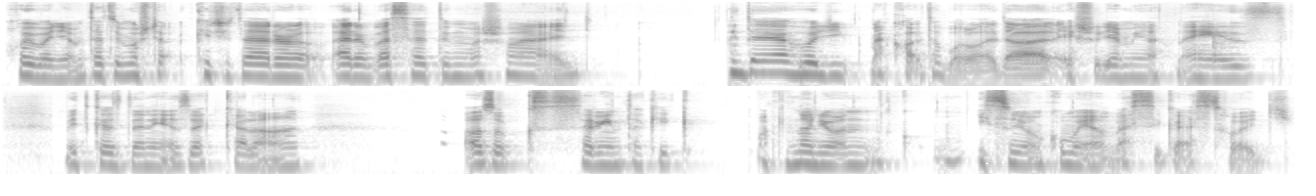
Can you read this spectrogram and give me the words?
hogy mondjam, tehát hogy most kicsit erről, erről beszéltünk most már egy de hogy meghalt a baloldal, és hogy emiatt nehéz mit kezdeni ezekkel a, azok szerint, akik, akik nagyon iszonyan komolyan veszik ezt, hogy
